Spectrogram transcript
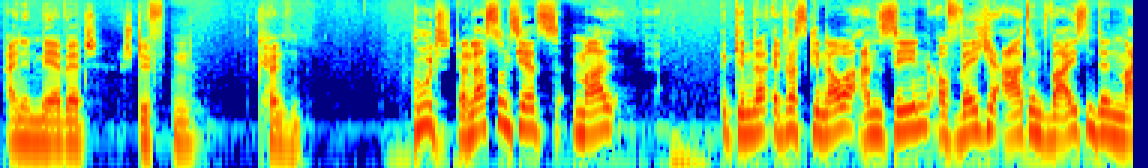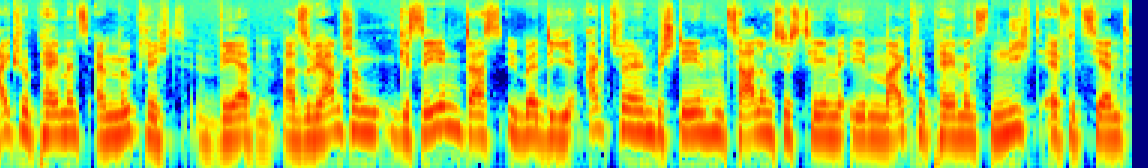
einen Mehrwert stiften könnten. Gut, dann lasst uns jetzt mal gena etwas genauer ansehen, auf welche Art und Weise denn Micropayments ermöglicht werden. Also wir haben schon gesehen, dass über die aktuellen bestehenden Zahlungssysteme eben Micropayments nicht effizient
